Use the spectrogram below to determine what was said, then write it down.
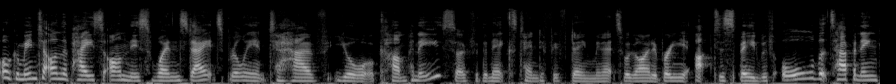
Welcome into On the Pace on this Wednesday. It's brilliant to have your company. So, for the next 10 to 15 minutes, we're going to bring you up to speed with all that's happening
